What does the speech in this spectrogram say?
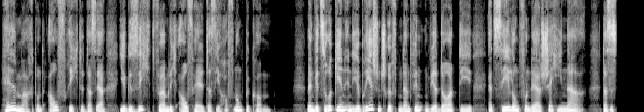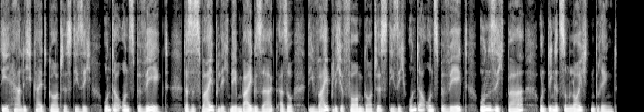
hell macht und aufrichtet, dass er ihr Gesicht förmlich aufhält, dass sie Hoffnung bekommen. Wenn wir zurückgehen in die hebräischen Schriften, dann finden wir dort die Erzählung von der Shechinah. Das ist die Herrlichkeit Gottes, die sich unter uns bewegt. Das ist weiblich, nebenbei gesagt, also die weibliche Form Gottes, die sich unter uns bewegt, unsichtbar und Dinge zum Leuchten bringt,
